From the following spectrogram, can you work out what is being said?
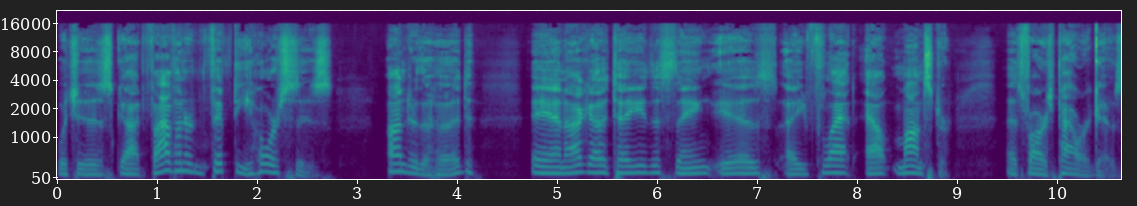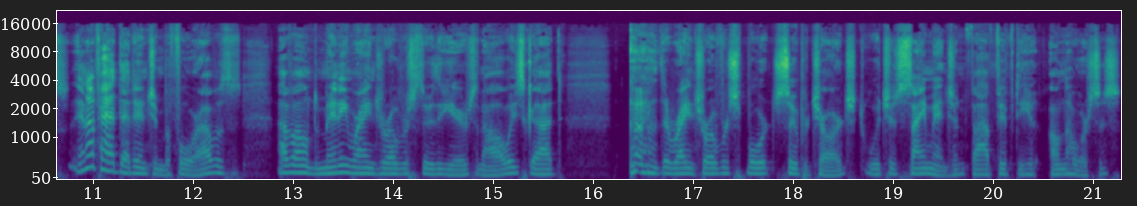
which has got 550 horses under the hood. And I got to tell you, this thing is a flat out monster as far as power goes. And I've had that engine before. I was I've owned many Range Rovers through the years, and I always got the Range Rover Sport Supercharged, which is same engine, 550 on the horses.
